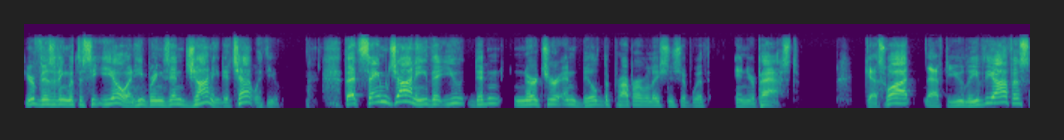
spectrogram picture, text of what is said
You're visiting with the CEO, and he brings in Johnny to chat with you. That same Johnny that you didn't nurture and build the proper relationship with in your past. Guess what? After you leave the office,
